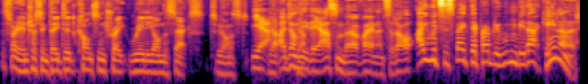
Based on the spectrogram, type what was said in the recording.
That's very interesting. They did concentrate really on the sex, to be honest. Yeah, I don't think they asked them about violence at all. I would suspect they probably wouldn't be that keen on it.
